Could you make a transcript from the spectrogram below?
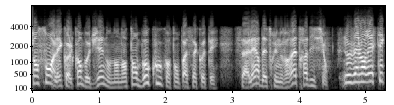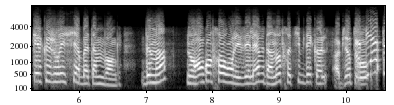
Chansons à l'école cambodgienne, on en entend beaucoup quand on passe à côté. Ça a l'air d'être une vraie tradition. Nous allons rester quelques jours ici à Battambang. Demain, nous rencontrerons les élèves d'un autre type d'école. À bientôt À bientôt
